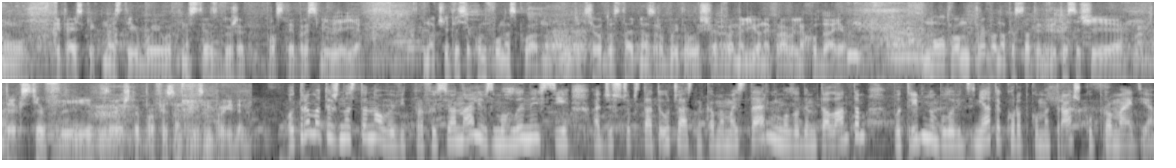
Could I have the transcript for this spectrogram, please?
Ну, в китайських майстрів бойових мистецтв дуже просте прислів'я є. Навчитися кунг-фу не складно. Для цього достатньо зробити лише 2 мільйони правильних ударів. Ну от вам треба написати 2000 текстів і зрештою професіоналізм прийде. Отримати ж настанови від професіоналів змогли не всі, адже щоб стати учасниками майстерні молодим талантам, потрібно було відзняти короткометражку про медіа.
